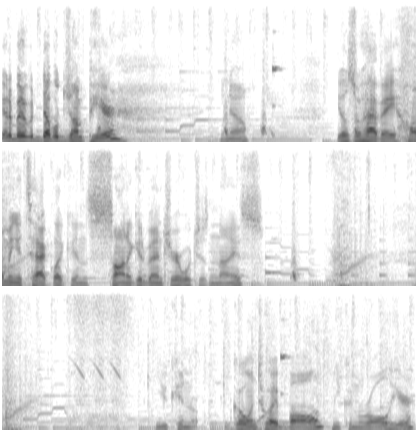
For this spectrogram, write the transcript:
Got a bit of a double jump here. You know. You also have a homing attack like in Sonic Adventure, which is nice. You can go into a ball. You can roll here.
